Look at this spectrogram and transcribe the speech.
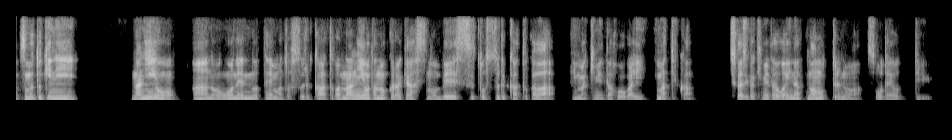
積むときに、何をあの5年のテーマとするかとか、何を田野倉キャストのベースとするかとかは、今決めた方がいい。今っていうか、近々決めた方がいいなって思ってるのはそうだよっていう。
